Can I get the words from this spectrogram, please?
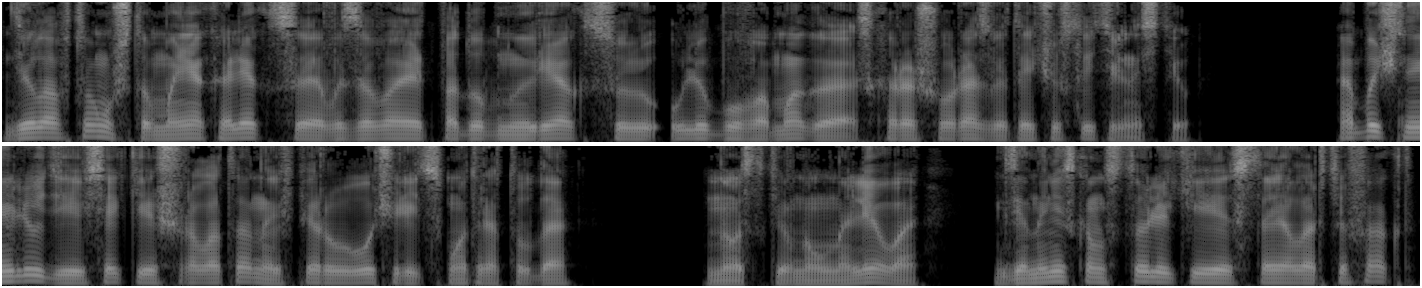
Дело в том, что моя коллекция вызывает подобную реакцию у любого мага с хорошо развитой чувствительностью. Обычные люди и всякие шарлатаны в первую очередь смотрят туда. Ност кивнул налево, где на низком столике стоял артефакт,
